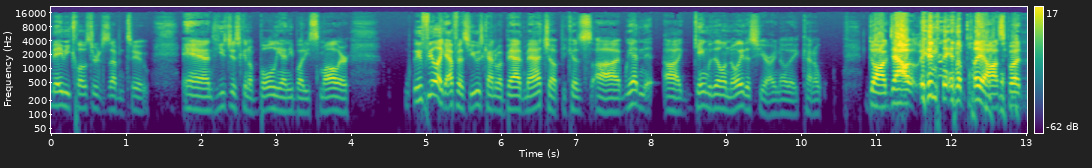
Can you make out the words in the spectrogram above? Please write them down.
maybe closer to seven two, and he's just going to bully anybody smaller. We feel like FSU is kind of a bad matchup because uh, we had a uh, game with Illinois this year. I know they kind of dogged out in the, in the playoffs, but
